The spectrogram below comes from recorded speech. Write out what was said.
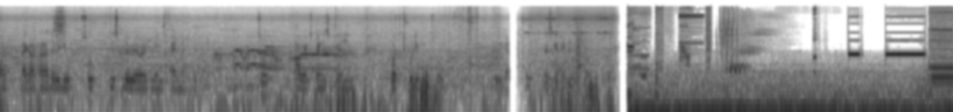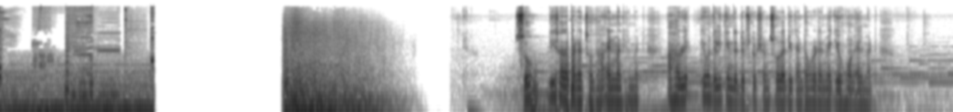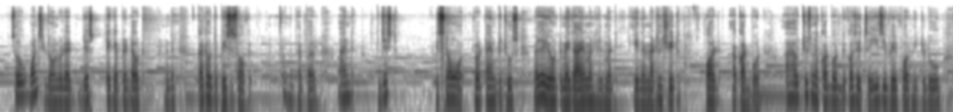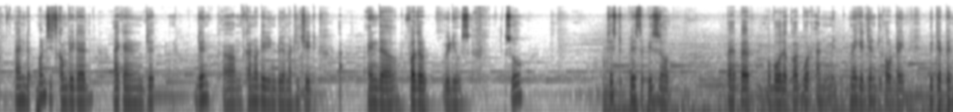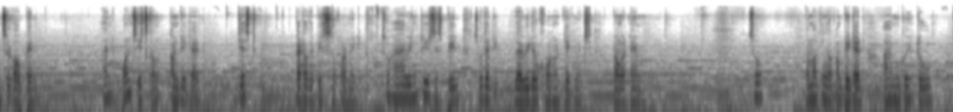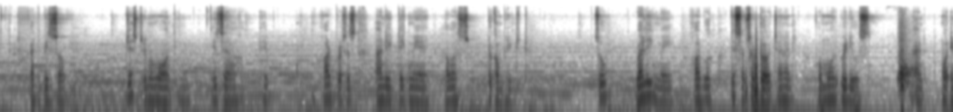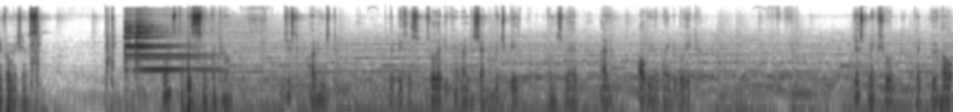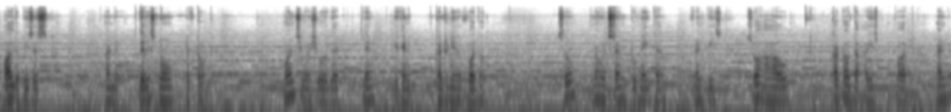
on back on another video so this video we are going to make is Iron Man helmet so how I explain this clearly watch it fully so, so let's get into it So these are the patterns of the Iron Man helmet. I have given the link in the description so that you can download and make your own helmet. So once you download it, just take a printout and cut out the pieces of it from the paper and just it's now your time to choose whether you want to make the Iron Man helmet in a metal sheet or a cardboard. I have chosen a cardboard because it's a easy way for me to do and once it's completed I can just then um, convert it into a metal sheet uh, in the further videos. So just place the pieces of paper above the cardboard and make a gentle outline with a pencil or pen. And once it's com- completed, just cut off the pieces of format. So I have increased the speed so that the video cannot take much longer time. So the marking are completed. I am going to cut the pieces off. Just remember one thing: it's a hard process and it take me hours to complete it. So valuing my hard work, just subscribe to our channel for more videos and more informations. Once the pieces are cut out, just arrange the pieces so that you can understand which piece comes where and how we are going to do it. Just make sure that you have all the pieces and there is no left out. Once you are sure that, then you can continue further. So now it's time to make the front piece so have cut off the eyes part and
